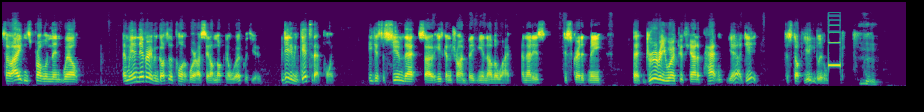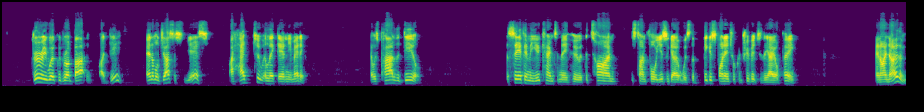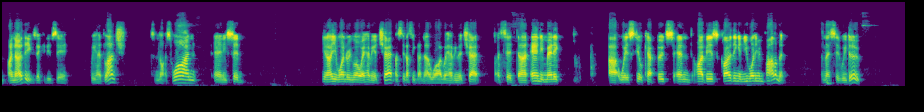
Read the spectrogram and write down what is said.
So Aidan's problem then, well, and we never even got to the point where I said, I'm not going to work with you. We didn't even get to that point. He just assumed that, so he's going to try and beat me another way, and that is discredit me. That Druery worked with Fiona Patten. Yeah, I did. To stop you, you little. Hmm. Druery worked with Rod Barton. I did. Animal justice. Yes. I had to elect Andy Meddick. That was part of the deal. The CFMEU came to me, who at the time, this time four years ago, was the biggest financial contributor to the ALP. And I know them. I know the executives there. We had lunch, some nice wine, and he said, You know, you're wondering why we're having a chat. I said, I think I know why we're having the chat. I said, uh, Andy Meddick uh, wears steel cap boots and high vis clothing, and you want him in Parliament. And they said, We do.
